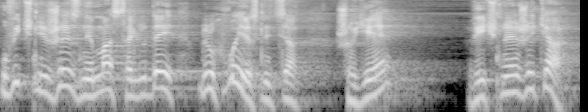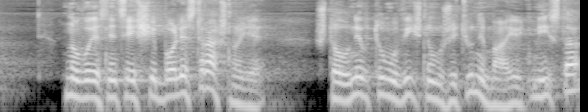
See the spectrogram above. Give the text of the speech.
У вічній житті маса людей вдруг виясниться, що є вічне життя. Ну, виясниться ще більш страшне, що вони в тому вічному життю не мають міста,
